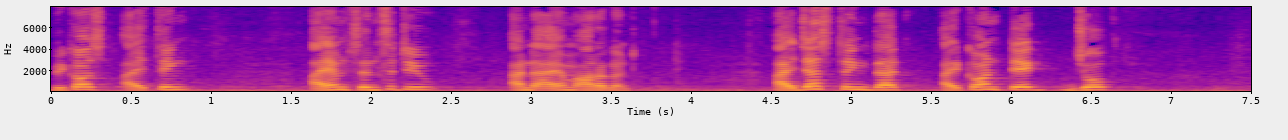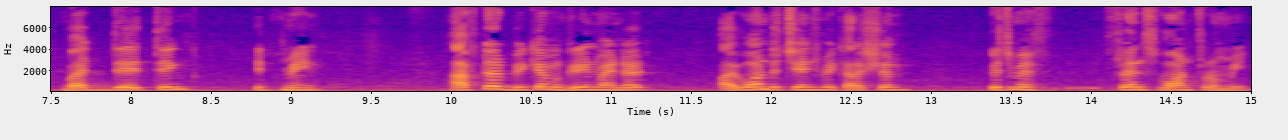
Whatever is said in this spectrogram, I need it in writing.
because I think I am sensitive and I am arrogant. I just think that I can't take joke, but they think it mean. After become green minded, I want to change my correction, which my f- friends want from me.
